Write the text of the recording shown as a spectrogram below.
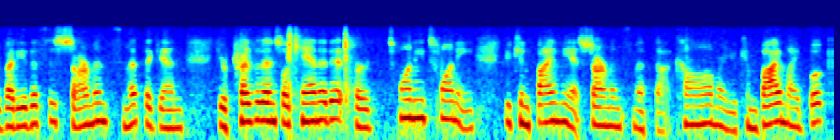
Everybody. This is Sharmin Smith again, your presidential candidate for 2020. You can find me at sharminsmith.com or you can buy my book,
